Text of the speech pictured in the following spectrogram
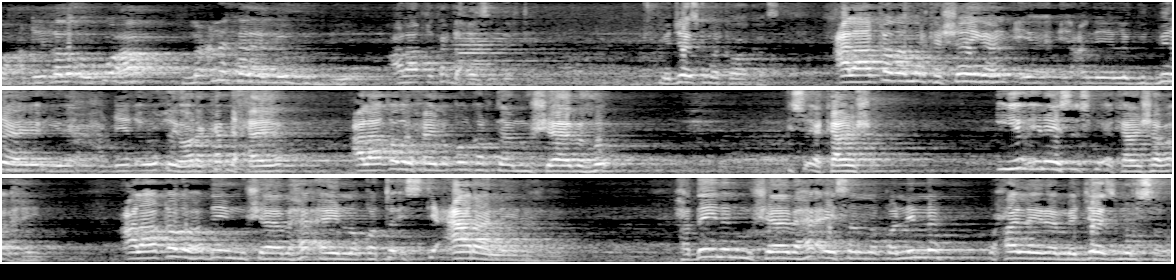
oo xaqiiqada uu ku ahaa macno kalea loo gudbiyey. Calaaqa ka dhexaysa darteed. Majaazku marka waa kaas calaaqada marka shaygan yacnii la gudbinaayo iyo xaqiiqa wixii hore ka dhexeeyo calaaqadu waxay noqon kartaa mushaabaho isu ekaansho iyo inaysan isku ekaanshaba ahayn. Calaaqadu hadday mushaabaho ay noqoto isticaaraa la yidhaahdaa haddaynan mushaabaho aysan noqoninna waxaa la yidhaha majaaz mursal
